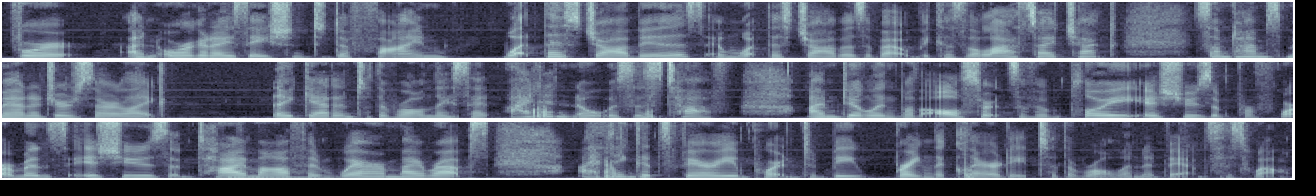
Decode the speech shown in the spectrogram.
for an organization to define what this job is and what this job is about. Because the last I checked, sometimes managers are like, they get into the role and they said, I didn't know it was this tough. I'm dealing with all sorts of employee issues and performance issues and time mm-hmm. off and where are my reps. I think it's very important to be bring the clarity to the role in advance as well.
